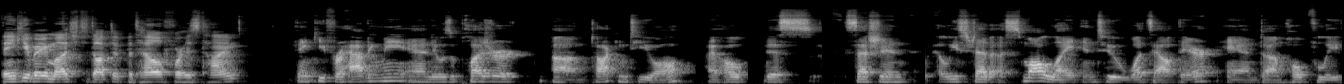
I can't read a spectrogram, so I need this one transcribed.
Thank you very much to Dr. Patel for his time. Thank you for having me, and it was a pleasure um, talking to you all. I hope this session at least shed a small light into what's out there and um, hopefully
